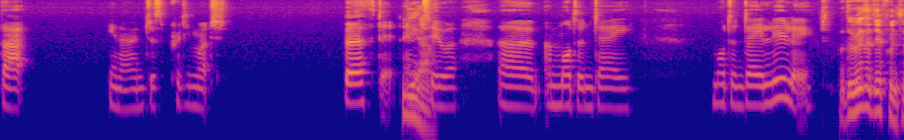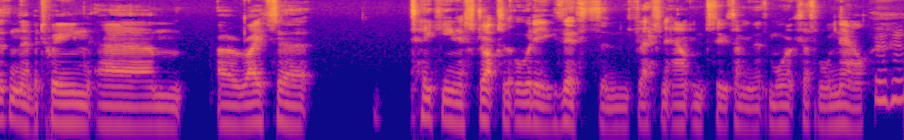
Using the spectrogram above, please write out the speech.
that, you know, and just pretty much birthed it Yeah. into a, a, a modern day, modern day Lulu. But there is a difference, isn't there, between um, a writer taking a structure that already exists and fleshing it out into something that's more accessible now Mm-hmm.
